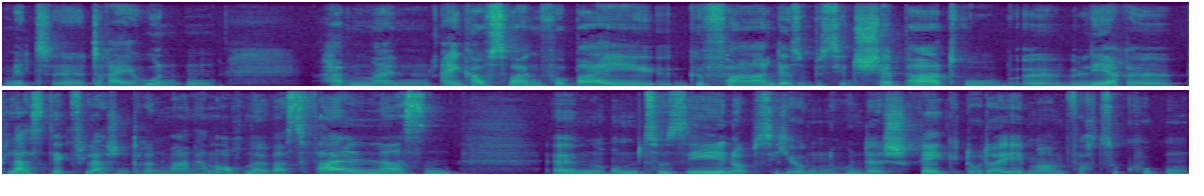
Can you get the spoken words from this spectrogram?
mit äh, drei Hunden haben meinen Einkaufswagen vorbeigefahren, der so ein bisschen scheppert, wo äh, leere Plastikflaschen drin waren, haben auch mal was fallen lassen, ähm, um zu sehen, ob sich irgendein Hund erschreckt oder eben einfach zu gucken,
